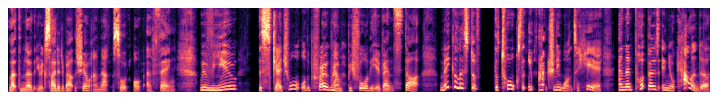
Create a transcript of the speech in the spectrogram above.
let them know that you're excited about the show and that sort of a thing. Review the schedule or the program before the events start. Make a list of the talks that you actually want to hear and then put those in your calendar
